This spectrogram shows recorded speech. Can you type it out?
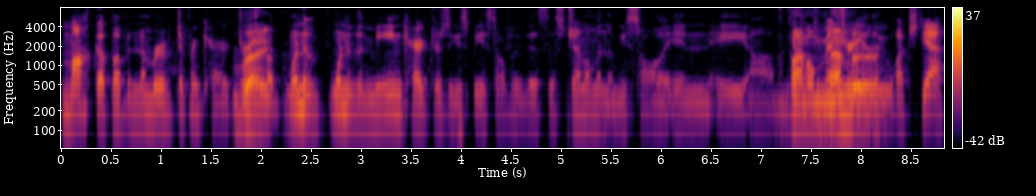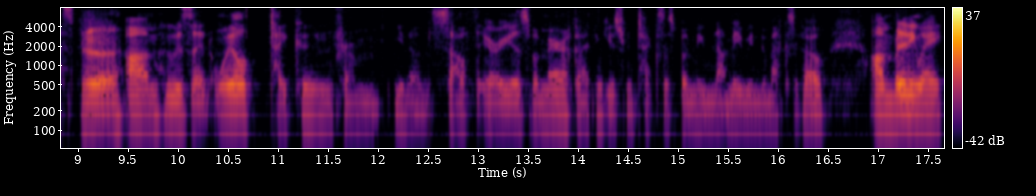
mock-up of a number of different characters. Right. But one of one of the main characters he's based off of is this gentleman that we saw in a um, Final documentary member. that we watched. Yes. Yeah. Um, who is an oil tycoon from you know the south areas of America. I think he was from Texas, but maybe not, maybe New Mexico. Um, but anyway,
